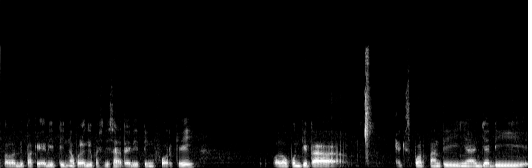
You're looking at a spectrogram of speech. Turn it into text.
kalau dipakai editing apalagi pas di saat editing 4K walaupun kita ekspor nantinya jadi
